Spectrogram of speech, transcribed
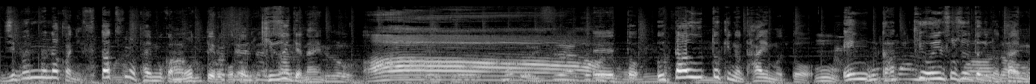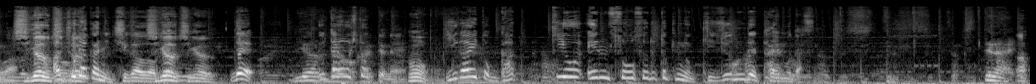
自分の中に2つのタイム感持ってることに気づいてないの。あえー、と歌う時のタイムと、演楽器を演奏する時のタイムは明らかに違うわけ。違う違う。で歌う人ってね、うん。意外と楽器を演奏する時の基準でタイム出すの、あ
